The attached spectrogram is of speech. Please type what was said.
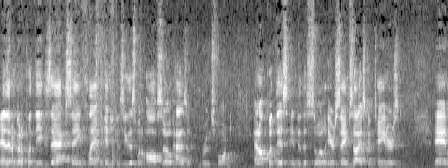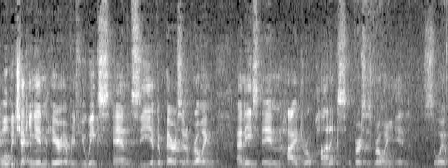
And then I'm gonna put the exact same plant. Again, you can see this one also has roots formed. And I'll put this into the soil here, same size containers. And we'll be checking in here every few weeks and see a comparison of growing anise in hydroponics versus growing in soil.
